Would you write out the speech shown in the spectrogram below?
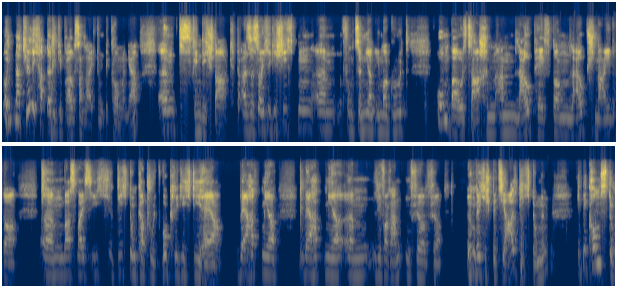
Und natürlich habt ihr die Gebrauchsanleitung bekommen, ja. Ähm, das finde ich stark. Also solche Geschichten ähm, funktionieren immer gut. Umbausachen an Laubheftern, Laubschneider, ähm, was weiß ich, Dichtung kaputt, wo kriege ich die her? Wer hat mir, wer hat mir ähm, Lieferanten für, für irgendwelche Spezialdichtungen? Die bekommst du.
